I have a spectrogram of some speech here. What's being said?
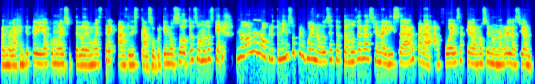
Cuando la gente te diga cómo eso, te lo demuestre, hazles caso, porque nosotros somos los que, no, no, no, pero también es súper bueno. O sea, tratamos de racionalizar para a fuerza quedarnos en una relación.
